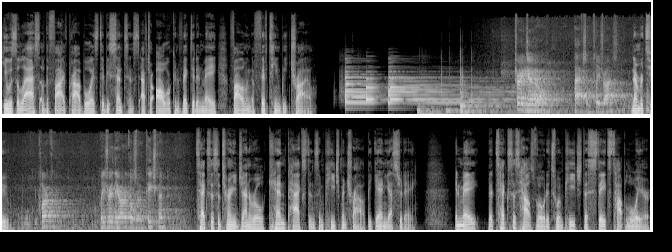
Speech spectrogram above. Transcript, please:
He was the last of the five Proud Boys to be sentenced after all were convicted in May following a 15 week trial. Attorney General Paxton, please rise. Number two. Clerk, please read the articles of impeachment. Texas Attorney General Ken Paxton's impeachment trial began yesterday. In May, the Texas House voted to impeach the state's top lawyer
